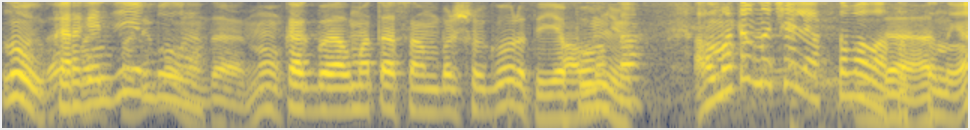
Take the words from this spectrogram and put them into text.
Ну, Да, Караганде по- было. Да, ну как бы Алмата самый большой город, и я Алмата- помню. Алмата вначале отставала Да, от Астаны, а?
